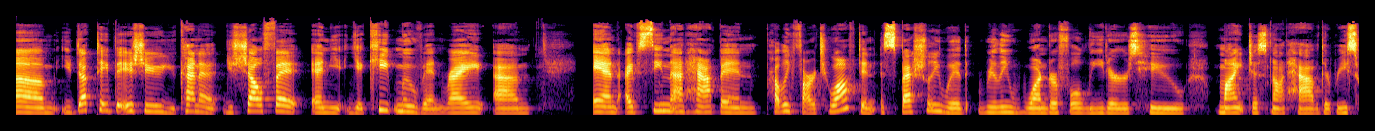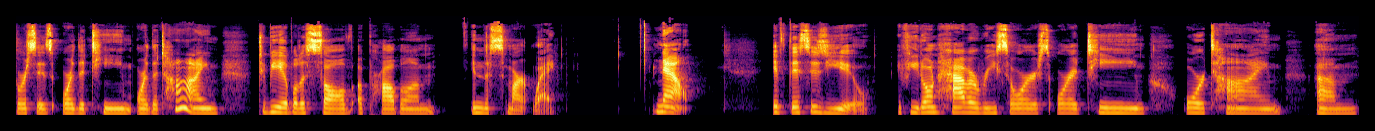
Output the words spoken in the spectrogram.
Um, you duct tape the issue, you kind of you shelf it and you, you keep moving, right? Um, and I've seen that happen probably far too often, especially with really wonderful leaders who might just not have the resources or the team or the time to be able to solve a problem in the smart way. Now, if this is you, if you don't have a resource or a team or time, um,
